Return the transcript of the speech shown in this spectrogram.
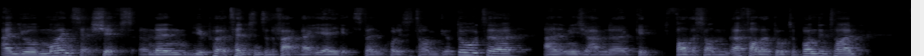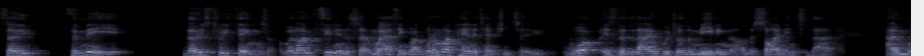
and your mindset shifts and then you put attention to the fact that yeah you get to spend quality time with your daughter and it means you're having a good father son uh, father daughter bonding time. So for me those three things when i'm feeling a certain way i think right what am i paying attention to? What is the language or the meaning that i'm assigning to that? And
